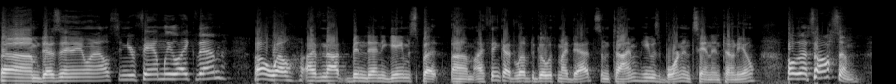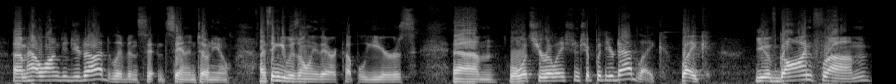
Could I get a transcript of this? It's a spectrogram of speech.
Um, does anyone else in your family like them? Oh, well, I've not been to any games, but um, I think I'd love to go with my dad sometime. He was born in San Antonio. Oh, that's awesome. Um, how long did your dad live in San Antonio? I think he was only there a couple years. Um, well, what's your relationship with your dad like? Like, you have gone from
